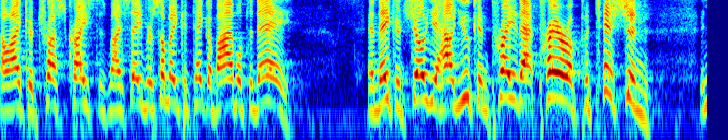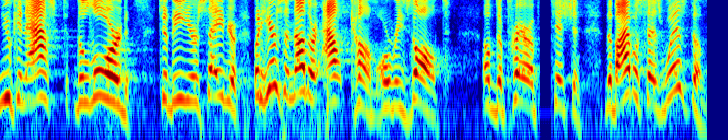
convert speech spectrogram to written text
how I could trust Christ as my Savior. Somebody could take a Bible today and they could show you how you can pray that prayer of petition and you can ask the Lord to be your Savior. But here's another outcome or result of the prayer of petition the Bible says wisdom.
